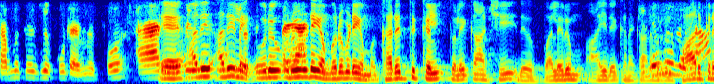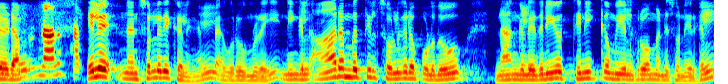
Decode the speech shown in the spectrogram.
தமிழ் தேசிய கூட்டம் இப்போ யார் ஏ, எதை அது அது இல்லை ஒரு விடயம் ஒரு விடயம் கருத்துக்கள் தொலைக்காட்சி இது பலரும் ஆயிரக்கணக்கானவர்கள் பார்க்கிற இடம் இல்லை நான் சொல்லதை கேளுங்கள் ஒரு முறை நீங்கள் ஆரம்பத்தில் சொல்கிற பொழுதோ நாங்கள் எதனையோ திணிக்க முயல்கிறோம் என்று சொன்னீர்கள்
